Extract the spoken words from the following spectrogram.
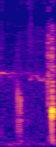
you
